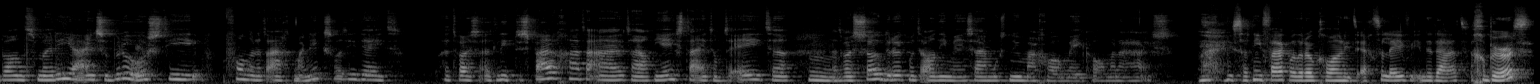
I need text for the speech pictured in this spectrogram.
Want Maria en zijn broers, die vonden het eigenlijk maar niks wat hij deed. Het, was, het liep de spuigaten uit, hij had niet eens tijd om te eten. Mhm. Het was zo druk met al die mensen, hij moest nu maar gewoon meekomen naar huis. Is dat niet vaak wat er ook gewoon in het echte leven inderdaad gebeurt?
